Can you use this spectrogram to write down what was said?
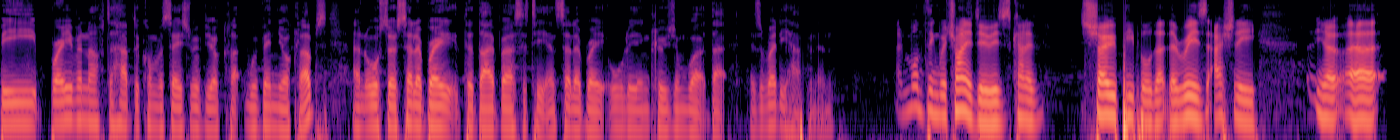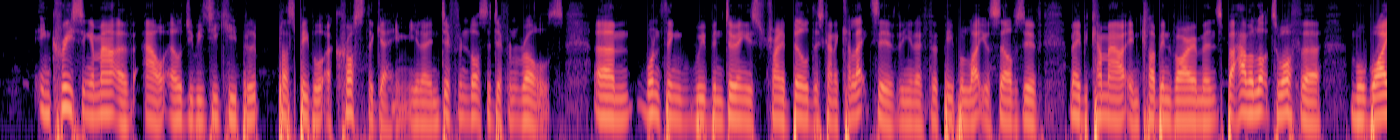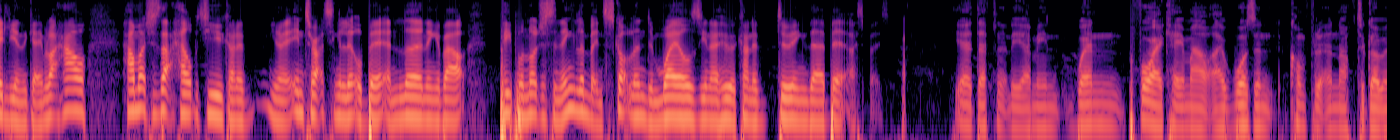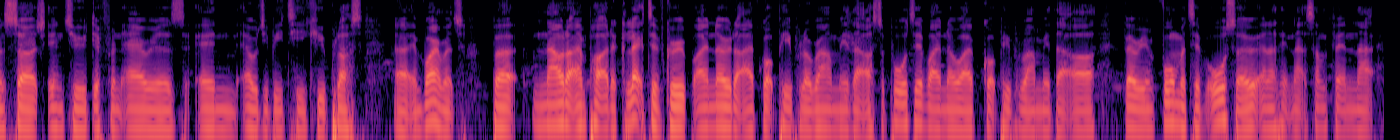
be brave enough to have the conversation with your cl- within your clubs and also celebrate the diversity and celebrate all the inclusion work that is already happening. And one thing we're trying to do is kind of show people that there is actually you know, uh, increasing amount of out LGBTQ plus people across the game, you know, in different lots of different roles. Um, one thing we've been doing is trying to build this kind of collective, you know, for people like yourselves who have maybe come out in club environments but have a lot to offer more widely in the game. Like how how much has that helped you kind of you know interacting a little bit and learning about people not just in England but in Scotland and Wales, you know, who are kind of doing their bit, I suppose. Yeah, definitely. I mean, when before I came out, I wasn't confident enough to go and search into different areas in LGBTQ plus uh, environments. But now that I'm part of the collective group, I know that I've got people around me that are supportive. I know I've got people around me that are very informative also, and I think that's something that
